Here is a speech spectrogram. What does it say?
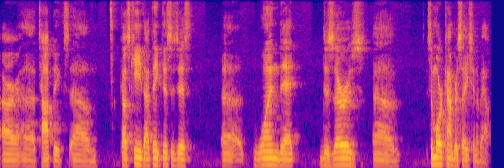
our uh, topics. Um, because Keith, I think this is just uh, one that deserves uh, some more conversation about.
